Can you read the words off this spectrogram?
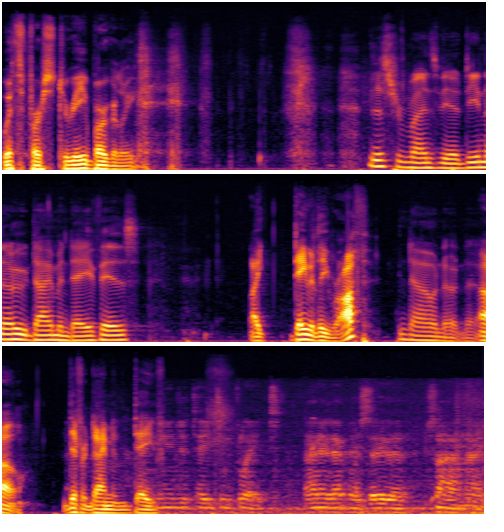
with first degree burglary This reminds me of. Do you know who Diamond Dave is? like David Lee Roth No, no, no. oh different Diamond Dave Ninja teaching flex. I ended up say the sign right.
